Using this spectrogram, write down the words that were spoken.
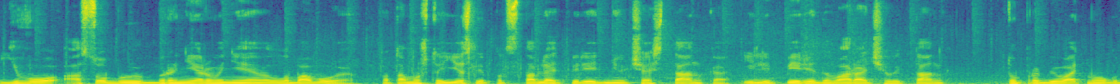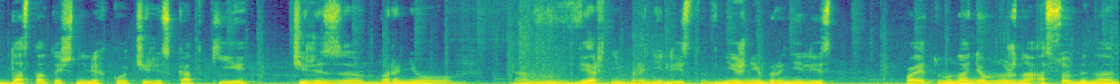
его особое бронирование лобовое, потому что если подставлять переднюю часть танка или передоворачивать танк, то пробивать могут достаточно легко через катки, через броню в верхний бронелист, в нижний бронелист, поэтому на нем нужно особенно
